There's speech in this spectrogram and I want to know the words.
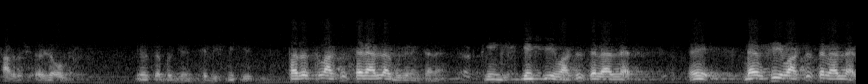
Kardeş öyle olur. Yoksa bugün sevişmişiz. Parası varsa severler bugün insana. Genç, gençliği varsa severler. E, mevki varsa severler.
